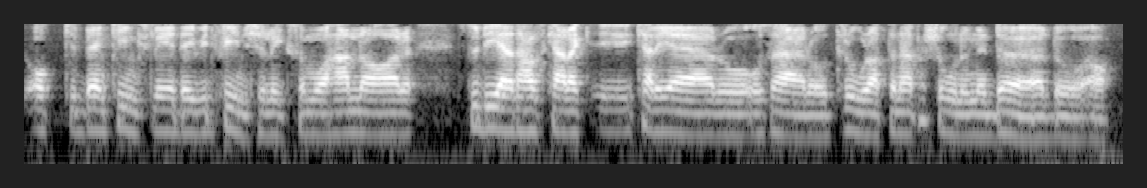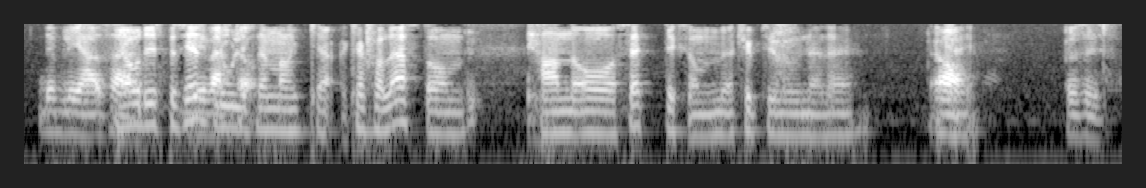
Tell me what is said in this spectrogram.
och Ben Kingsley är David Fincher liksom och han har studerat hans karak- eh, karriär och, och så här och tror att den här personen är död och ja, det blir här så här. Ja, och det är speciellt värsta. roligt när man ka- kanske har läst om han och sett liksom Trip to the Moon eller... Ja. Precis.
